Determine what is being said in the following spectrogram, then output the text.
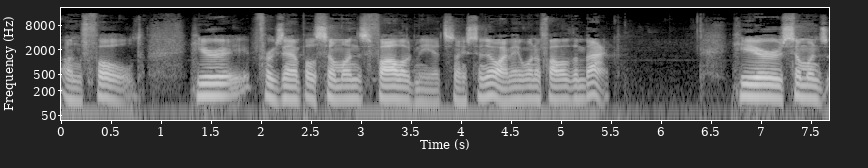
unfold. Here, for example, someone's followed me. It's nice to know. I may want to follow them back. Here, someone's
